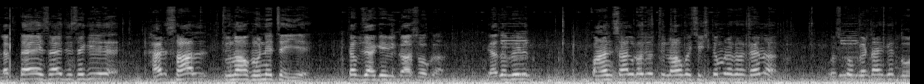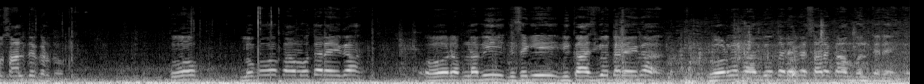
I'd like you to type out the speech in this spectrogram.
लगता है ऐसा है जैसे कि हर साल चुनाव होने चाहिए, तब जाके विकास होगा। या तो फिर पाँच साल का जो चुनाव का सिस्टम रख रखा है ना, उसको घटा के दो साल पे कर दो। लोगों का काम होता रहेगा और अपना भी, जैसे कि विकास भी होता रहेगा, रोड का काम भी होता रहेगा, सारा काम बनते रहेंगे।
